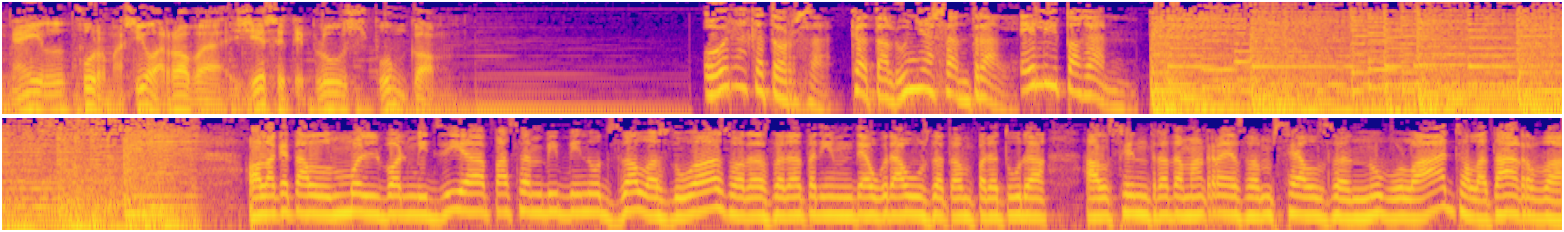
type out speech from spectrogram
E-mail formació arroba gctplus.com. Hora 14. Catalunya Central. Eli Pagant. Hola, què tal? Molt bon migdia. Passen 20 minuts a les dues. Hores d'ara tenim 10 graus de temperatura al centre de Manresa amb cels ennuvolats. A la tarda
